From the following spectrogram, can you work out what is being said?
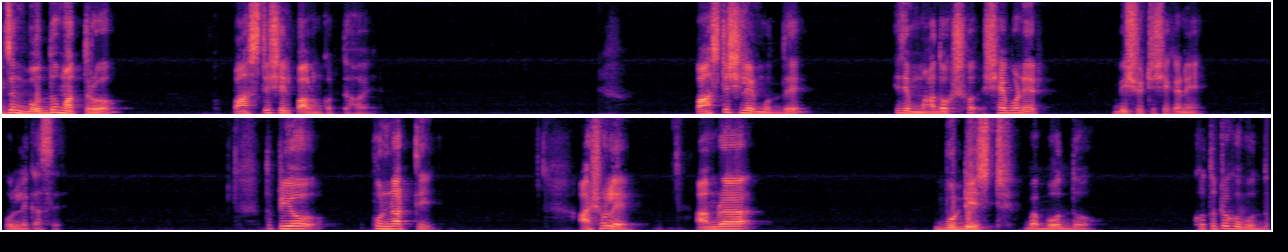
একজন বৌদ্ধ মাত্র পাঁচটি শিল পালন করতে হয়। পাঁচটি শিলের মধ্যে এই যে মাদক সেবনের বিষয়টি সেখানে উল্লেখ আছে। তো প্রিয় পুণ্যার্থী, আসলে আমরা বুদ্ধিস্ট বা বৌদ্ধ, কতটুকু বুদ্ধ?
